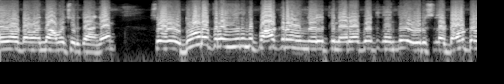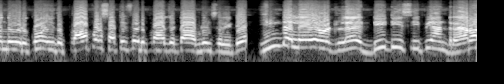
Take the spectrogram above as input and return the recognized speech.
லேஅவுட்டை வந்து அமைச்சிருக்காங்க. ஸோ தூரத்துல இருந்து பாக்குறவங்களுக்கு நிறைய பேருக்கு வந்து ஒரு சில டவுட் வந்து இருக்கும். இது ப்ராப்பர் சர்டிஃபைடு ப்ராஜெக்டா அப்படின்னு சொல்லிட்டு இந்த லேஅவுட்ல டிடிசிபி அண்ட் ரெரா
